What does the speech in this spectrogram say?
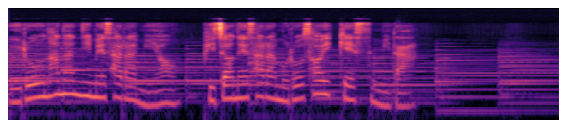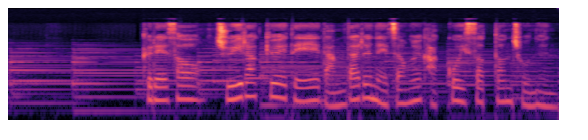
의로운 하나님의 사람이여 비전의 사람으로 서 있게 했습니다. 그래서 주일학교에 대해 남다른 애정을 갖고 있었던 존은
